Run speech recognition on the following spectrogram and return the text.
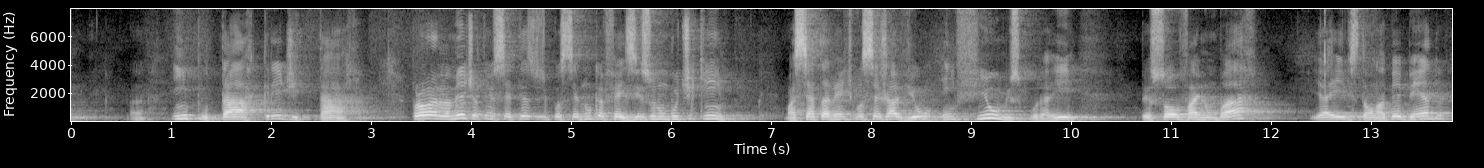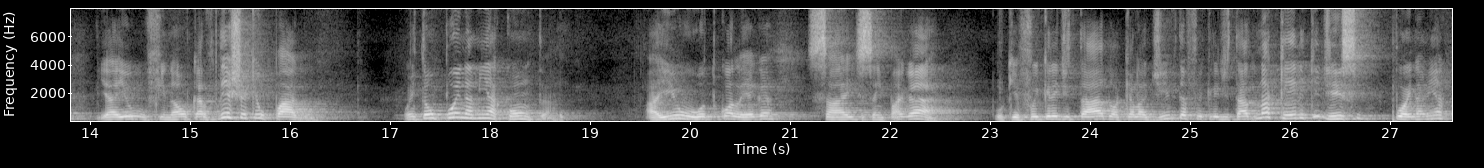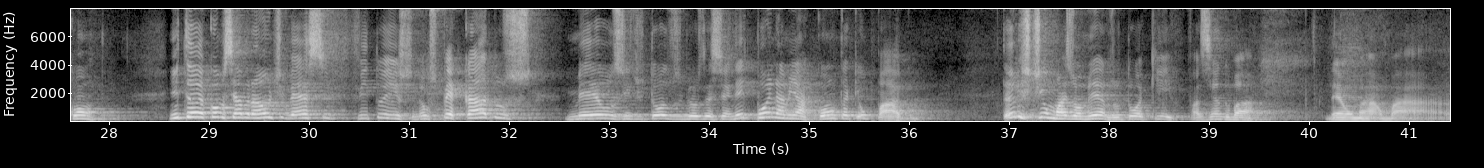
Né? Imputar, acreditar. Provavelmente eu tenho certeza de que você nunca fez isso num botequim, mas certamente você já viu em filmes por aí. O pessoal vai num bar e aí eles estão lá bebendo e aí no final o cara deixa que eu pago. Ou então põe na minha conta. Aí o outro colega sai sem pagar, porque foi creditado, aquela dívida foi creditado naquele que disse, põe na minha conta. Então é como se Abraão tivesse feito isso, né? os pecados meus e de todos os meus descendentes, põe na minha conta que eu pago. Então eles tinham mais ou menos, eu estou aqui fazendo uma, né, uma, uma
